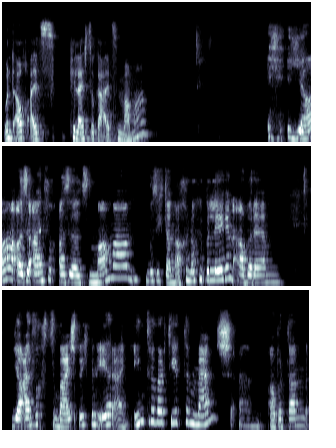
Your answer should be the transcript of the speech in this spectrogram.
und auch als, vielleicht sogar als Mama? Ja, also einfach, also als Mama muss ich dann nachher noch überlegen, aber ähm, ja, einfach zum Beispiel, ich bin eher ein introvertierter Mensch, ähm, aber dann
